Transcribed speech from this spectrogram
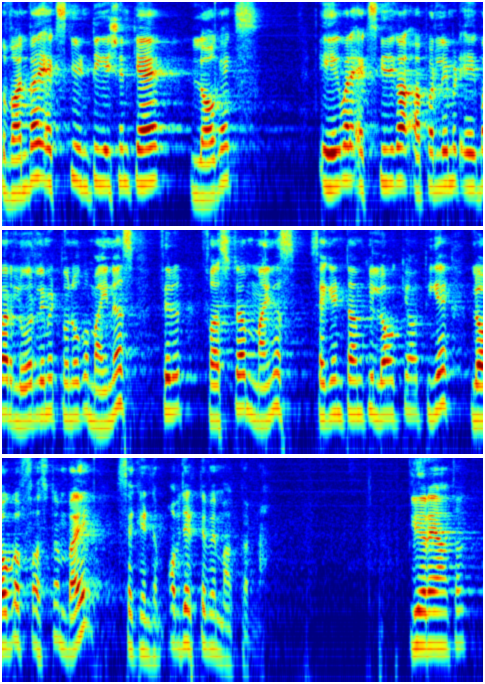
तो वन बाय एक्स की इंटीग्रेशन क्या है? लॉग एक्स एक बार एक्स की जगह अपर लिमिट एक बार लोअर लिमिट दोनों को माइनस फिर first term minus second term की लॉग क्या होती है? Log of first term by second term objective में मार्क करना। क्लियर है यहाँ तक?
